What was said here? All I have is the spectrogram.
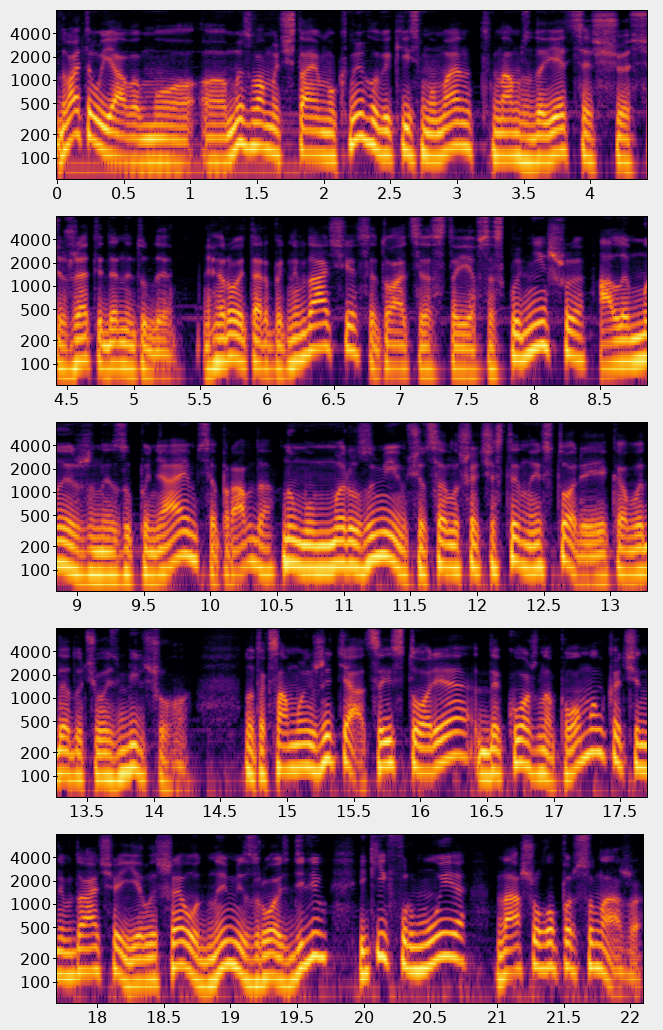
Давайте уявимо, е, ми з вами читаємо книгу. В якийсь момент нам здається, що сюжет іде не туди. Герой терпить невдачі, ситуація стає все складнішою, але ми ж не зупиняємося, правда? Ну ми- розуміємо, що це лише частина історії, яка веде до чогось більшого. Ну так само і життя. Це історія, де кожна помилка чи невдача є лише одним із розділів, який формує нашого персонажа.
